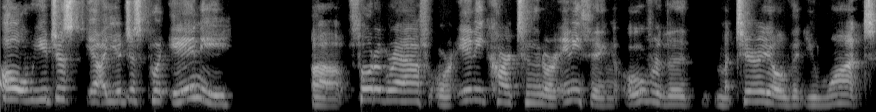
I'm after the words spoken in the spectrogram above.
Oh, you just yeah, you just put any uh, photograph or any cartoon or anything over the material that you want,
